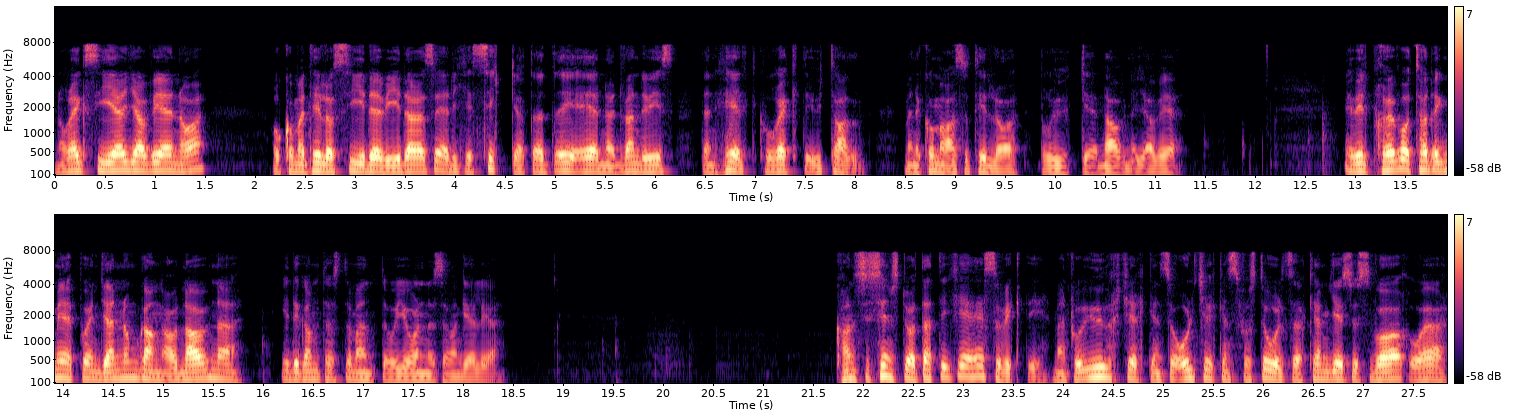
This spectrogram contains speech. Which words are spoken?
Når jeg sier Javé nå, og kommer til å si det videre, så er det ikke sikkert at det er nødvendigvis den helt korrekte uttalen. Men jeg kommer altså til å bruke navnet Javé. Jeg vil prøve å ta deg med på en gjennomgang av navnet i Det gamle testamentet og Johannes evangeliet. Kanskje syns du at dette ikke er så viktig, men for urkirkens og oldkirkens forståelse av hvem Jesus var og er,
